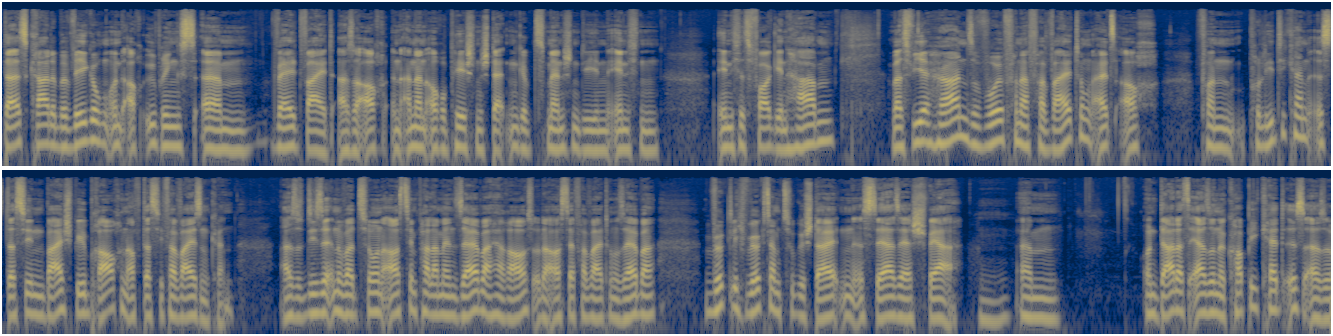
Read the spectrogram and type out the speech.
da ist gerade Bewegung und auch übrigens ähm, weltweit, also auch in anderen europäischen Städten gibt es Menschen, die ein ähnlichen, ähnliches Vorgehen haben. Was wir hören, sowohl von der Verwaltung als auch von Politikern, ist, dass sie ein Beispiel brauchen, auf das sie verweisen können. Also diese Innovation aus dem Parlament selber heraus oder aus der Verwaltung selber wirklich wirksam zu gestalten, ist sehr, sehr schwer. Mhm. Ähm, und da das eher so eine Copycat ist, also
